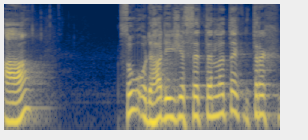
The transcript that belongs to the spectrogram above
A jsou odhady, že se tenhle te- trh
